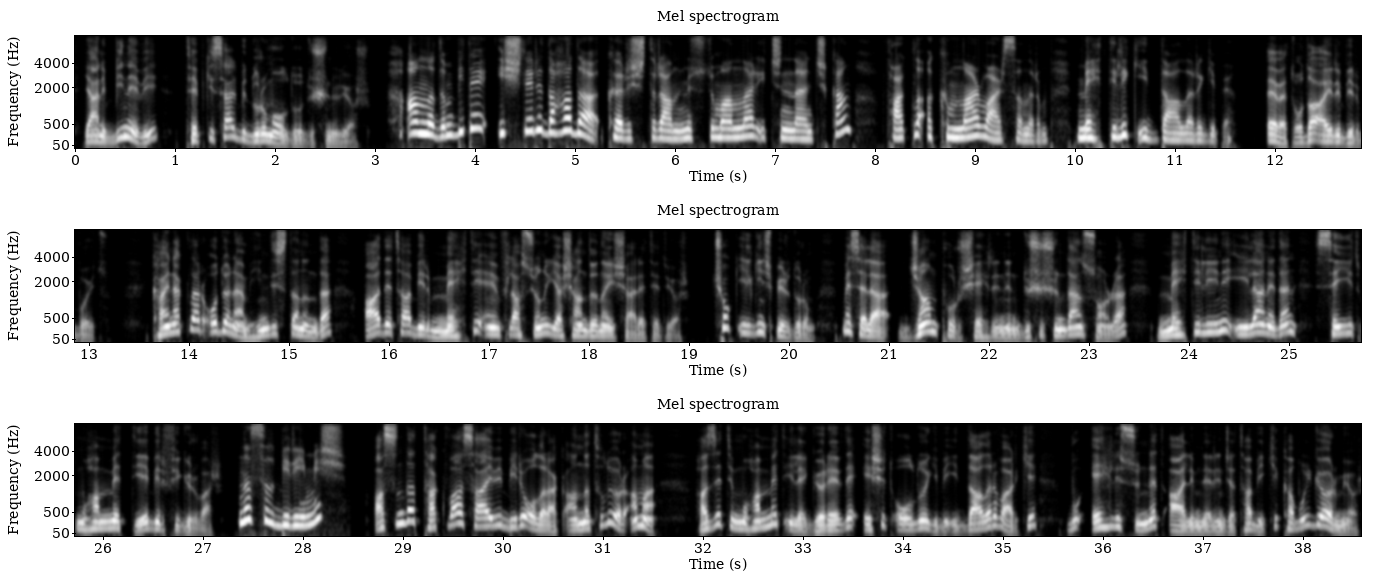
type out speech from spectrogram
Yani bir nevi tepkisel bir durum olduğu düşünülüyor. Anladım. Bir de işleri daha da karıştıran Müslümanlar içinden çıkan farklı akımlar var sanırım. Mehdilik iddiaları gibi. Evet, o da ayrı bir boyut. Kaynaklar o dönem Hindistan'ın da adeta bir Mehdi enflasyonu yaşandığına işaret ediyor. Çok ilginç bir durum. Mesela Campur şehrinin düşüşünden sonra Mehdiliğini ilan eden Seyyid Muhammed diye bir figür var. Nasıl biriymiş? Aslında takva sahibi biri olarak anlatılıyor ama Hz. Muhammed ile görevde eşit olduğu gibi iddiaları var ki bu ehli sünnet alimlerince tabii ki kabul görmüyor.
